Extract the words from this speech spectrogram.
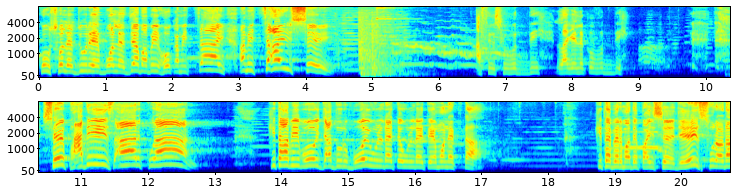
কৌশলে জুড়ে বলে, যেভাবেই হোক আমি চাই আমি চাই সেই। আসিন সুবুদ্ধি লাগাইলে কুবুদ্ধি। সে ফাদিস আর কোরআন কিতাবি বই জাদুর বই উল্টাইতে উল্টাইতে এমন একটা কিতাবের মাঝে পাইছে যে এই সুরাটা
